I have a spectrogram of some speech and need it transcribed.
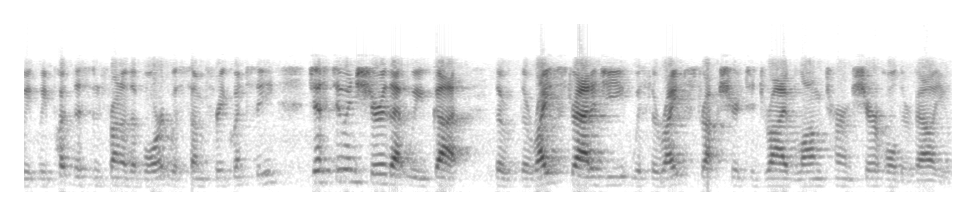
we, we put this in front of the board with some frequency, just to ensure that we've got the, the right strategy with the right structure to drive long-term shareholder value.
